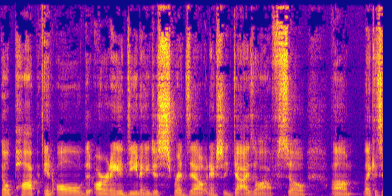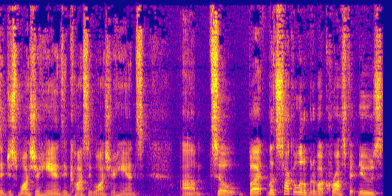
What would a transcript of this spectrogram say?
it'll pop, and all the RNA and DNA just spreads out and actually dies off. So um, like I said, just wash your hands and constantly wash your hands. Um, so, but let's talk a little bit about CrossFit news.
